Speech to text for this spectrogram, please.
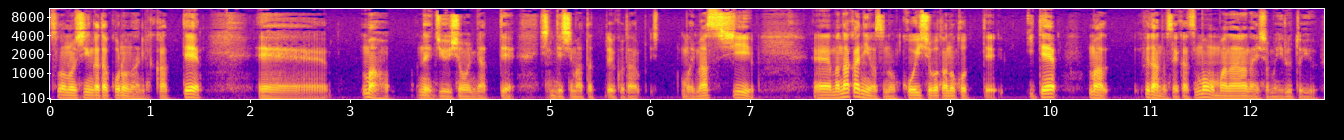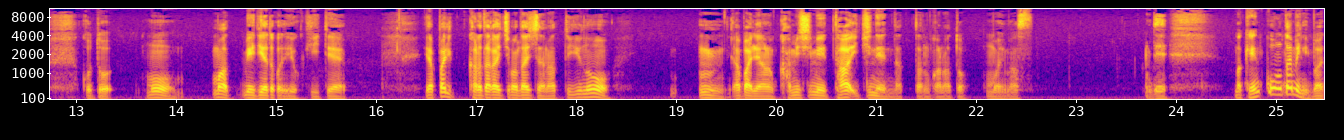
その新型コロナにかかって、えー、まあ、ね、重症になって死んでしまったということは思いますし、えー、まあ、中にはその後遺症が残っていて、まあ、普段の生活もままならない人もいるということも、まあ、メディアとかでよく聞いて、やっぱり体が一番大事だなっていうのを、うん、やっぱりあの、噛み締めた一年だったのかなと思います。で、まあ、健康のために、まあ、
